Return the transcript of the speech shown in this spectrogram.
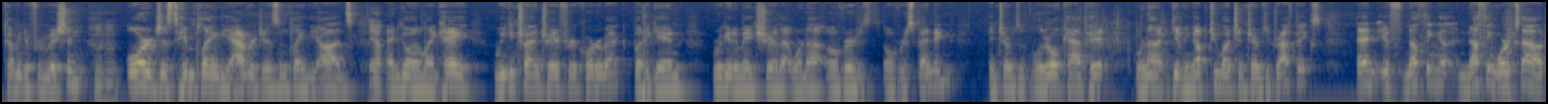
coming to fruition or just him playing the averages and playing the odds Mm-hmm. Yeah. and going like, "Hey, we can try and trade for a quarterback, but again, we're going to make sure that we're not over overspending in terms of literal cap hit. We're not giving up too much in terms of draft picks. And if nothing nothing works out,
